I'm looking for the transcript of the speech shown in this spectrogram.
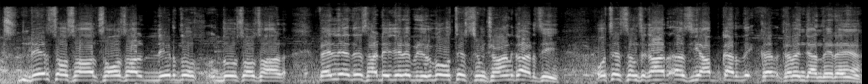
150 ਸਾਲ 100 ਸਾਲ 150 200 ਸਾਲ। ਪਹਿਲੇ ਦੇ ਸਾਡੇ ਜਿਹੜੇ ਬਜ਼ੁਰਗ ਉੱਥੇ ਸ਼ਮਸ਼ਾਨ ਘਾਟ ਸੀ। ਉੱਥੇ ਸੰਸਕਾਰ ਅਸੀਂ ਆਪ ਕਰਦੇ, ਕਰ- ਕਰਨ ਜਾਂਦੇ ਰਹੇ ਹਾਂ।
